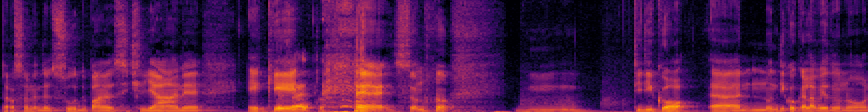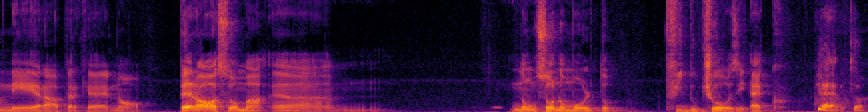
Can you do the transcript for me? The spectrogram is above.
persone del sud, siciliane, e che eh, sono, mh, mm, ti dico, eh, non dico che la vedono nera perché no, però insomma ehm, non sono molto fiduciosi, ecco. Certo.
